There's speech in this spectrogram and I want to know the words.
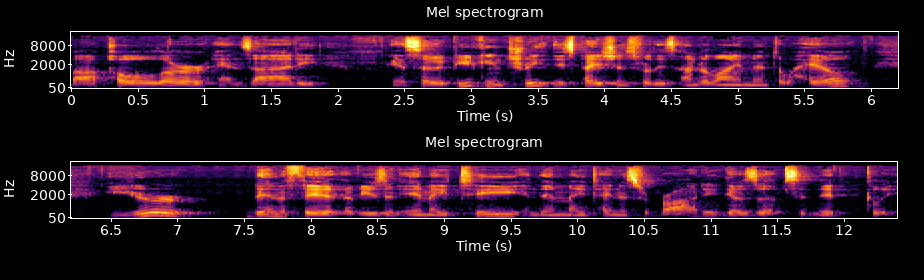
bipolar, anxiety. And so, if you can treat these patients for these underlying mental health, you're benefit of using MAT and then maintaining sobriety goes up significantly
